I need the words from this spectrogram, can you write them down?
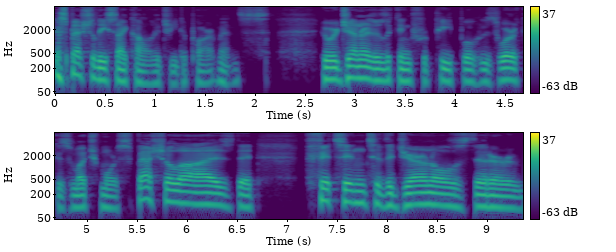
especially psychology departments, who are generally looking for people whose work is much more specialized, that fits into the journals that are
